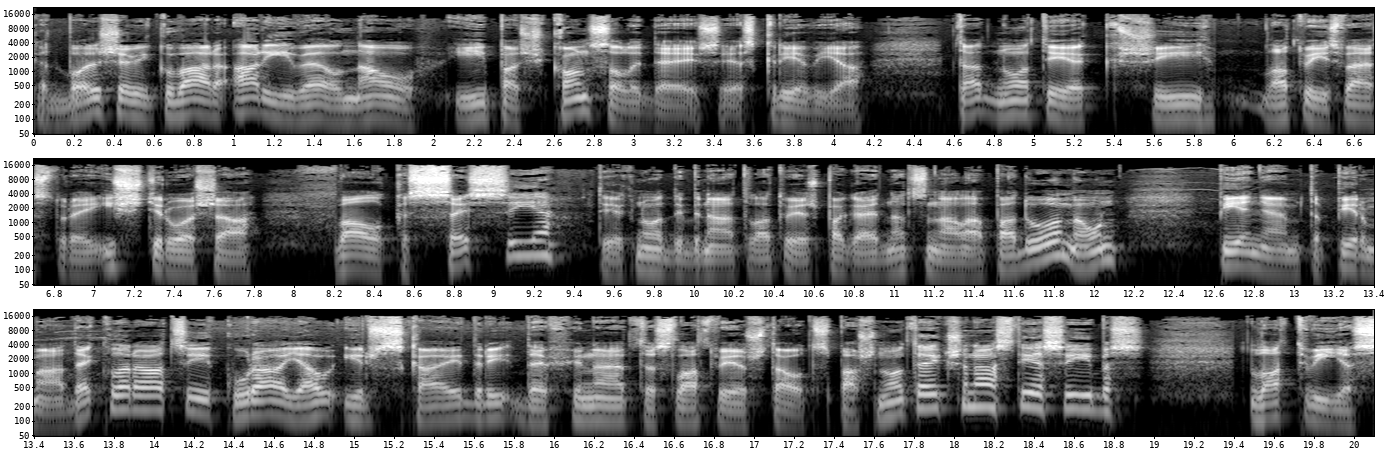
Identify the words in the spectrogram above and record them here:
kad bolševiku vara arī vēl nav īpaši konsolidējusies Krievijā, tad notiek šī Latvijas vēsturē izšķirošā valkas sesija, tiek nodibināta Latviešu pagaidu Nacionālā padome un pieņemta pirmā deklarācija, kurā jau ir skaidri definētas latviešu tautas pašnoteikšanās tiesības, Latvijas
